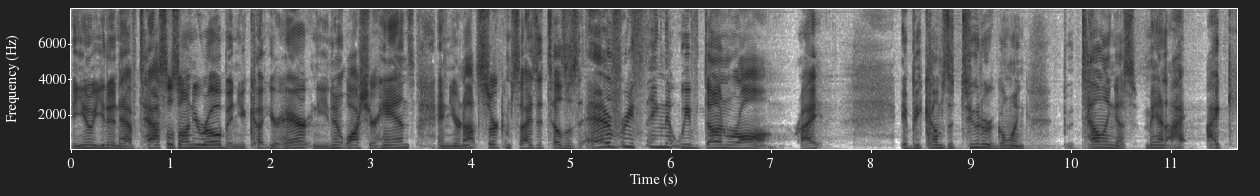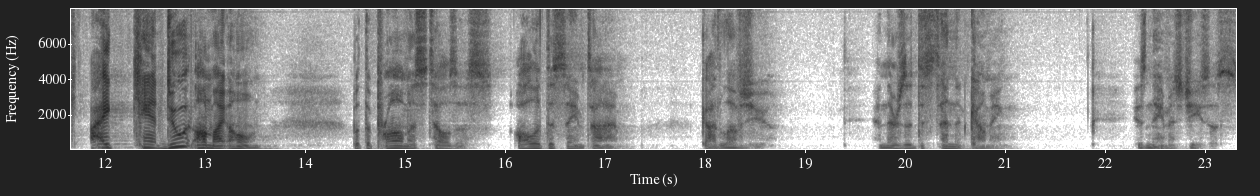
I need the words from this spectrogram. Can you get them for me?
And you know, you didn't have tassels on your robe and you cut your hair and you didn't wash your hands and you're not circumcised. It tells us everything that we've done wrong, right? It becomes a tutor going, telling us, man, I, I, I can't do it on my own. But the promise tells us all at the same time God loves you. And there's a descendant coming. His name is Jesus.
